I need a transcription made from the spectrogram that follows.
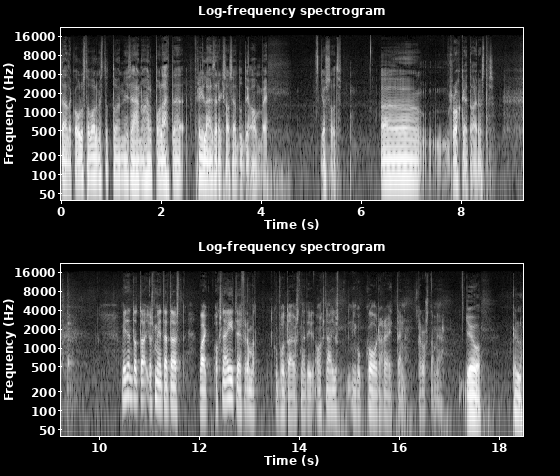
Täältä koulusta valmistuttua, niin sehän on helppo lähteä freelanceriksi asiantuntijahommiin, jos olet öö, rohkea taidosta. Miten tota, jos mietitään tällaista, vaikka onko nämä IT-firmat, kun puhutaan just näitä, onko nämä just niinku koodareitten perustamia? Joo, kyllä.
